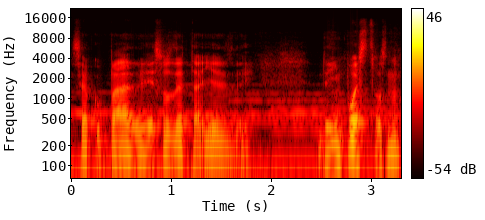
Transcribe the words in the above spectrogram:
se ocupa de esos detalles de, de impuestos, ¿no?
